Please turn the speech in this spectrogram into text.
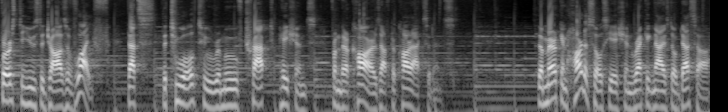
first to use the Jaws of Life. That's the tool to remove trapped patients from their cars after car accidents. The American Heart Association recognized Odessa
